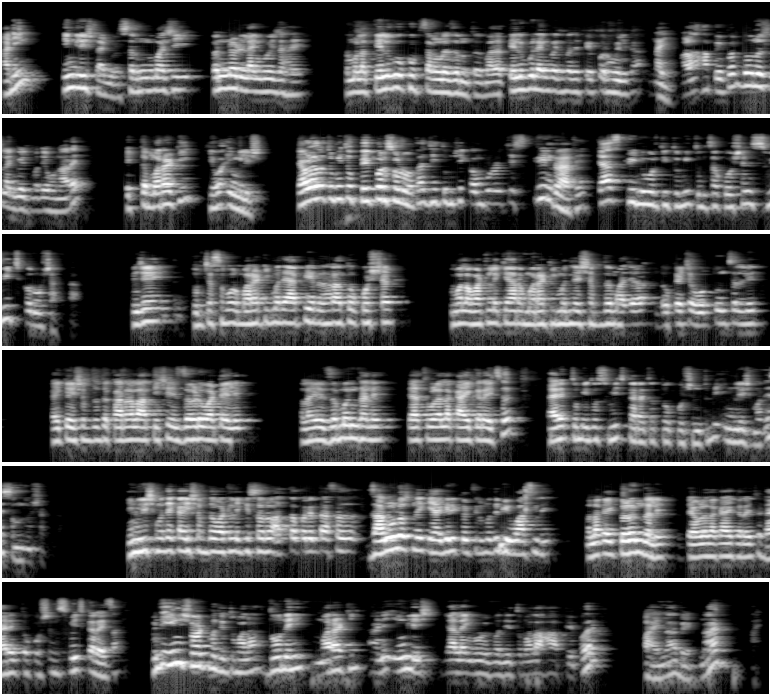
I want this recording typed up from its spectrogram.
आणि इंग्लिश लँग्वेज सर मग माझी कन्नड लँग्वेज आहे. तर मला तेलगू खूप चांगलं जमतं. माझा तेलगू लँग्वेजमध्ये पेपर होईल का? नाही. मला हा पेपर दोनच लँग्वेजमध्ये होणार आहे. एक तर मराठी किंवा इंग्लिश त्यावेळेला तुम्ही तो पेपर सोडवता जी तुमची कम्प्युटरची स्क्रीन राहते त्या स्क्रीनवरती तुम्ही तुमचा क्वेश्चन स्विच करू शकता. म्हणजे तुमच्यासमोर मराठीमध्ये अपियर झाला तो क्वेश्चन तुम्हाला वाटलं की यार मराठीमधले शब्द माझ्या डोक्याच्या वरतून चाललेत. काही काही शब्द तर कानाला अतिशय जड वाटायले. मला हे जमन झाले. त्याच वेळेला काय करायचं? डायरेक्ट तुम्ही तो स्विच करायचा तो क्वेश्चन तुम्ही इंग्लिशमध्ये समजू शकता. इंग्लिशमध्ये काही शब्द वाटले की सर आतापर्यंत असं जाणवलंच नाही की ॲग्रिकल्चरमध्ये मी वाचले. मला काही कळण झाले. त्यावेळेला काय करायचं? डायरेक्ट तो क्वेश्चन स्विच करायचा. म्हणजे इन शॉर्टमध्ये तुम्हाला दोनही मराठी आणि इंग्लिश या लँग्वेजमध्ये तुम्हाला हा पेपर पाहायला भेटणार आहे.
